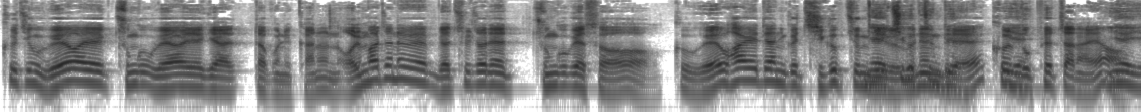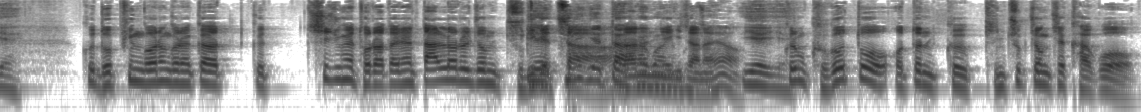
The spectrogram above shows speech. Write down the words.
그 지금 외화 중국 외화 얘기하다 보니까는 얼마 전에 며칠 전에 중국에서 그 외화에 대한 그 지급 준비를 예, 지급 은행들에 그걸 예. 높였잖아요. 예, 예. 그 높인 거는 그러니까 그 시중에 돌아다니는 달러를 좀 줄이겠다라는 예, 얘기잖아요. 예, 예. 그럼 그것도 어떤 그 긴축 정책하고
